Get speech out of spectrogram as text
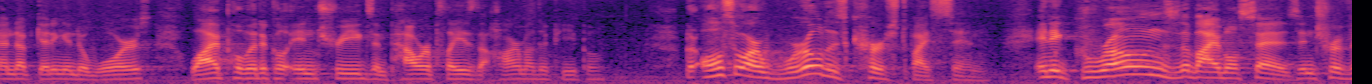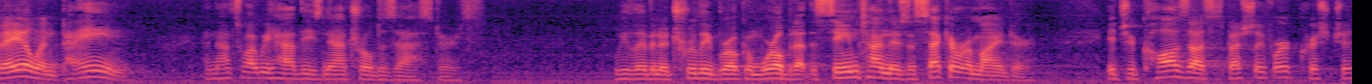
end up getting into wars, why political intrigues and power plays that harm other people. But also, our world is cursed by sin. And it groans, the Bible says, in travail and pain. And that's why we have these natural disasters. We live in a truly broken world, but at the same time, there's a second reminder it should cause us, especially if we're a Christian,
